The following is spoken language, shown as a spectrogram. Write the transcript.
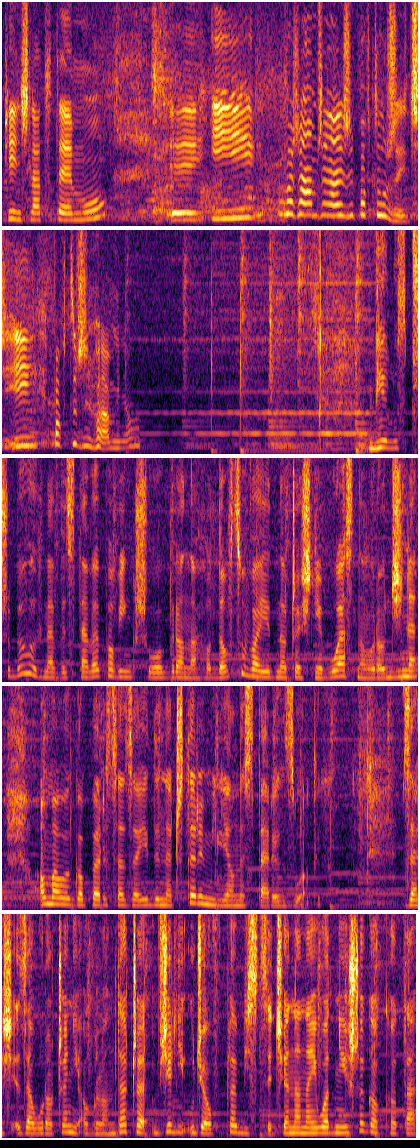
5 lat temu y, i uważałam, że należy powtórzyć i powtórzyłam ją. Wielu z przybyłych na wystawę powiększyło grona hodowców, a jednocześnie własną rodzinę. O małego persa za jedyne 4 miliony starych złotych. Zaś zauroczeni oglądacze wzięli udział w plebiscycie na najładniejszego kota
